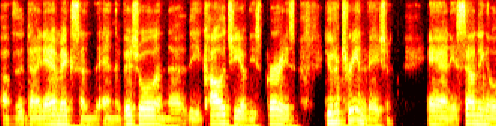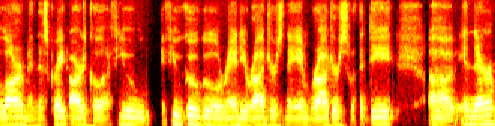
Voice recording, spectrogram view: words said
of the dynamics and and the visual and the the ecology of these prairies due to tree invasion and he's sounding an alarm in this great article. If you if you Google Randy Rodgers' name, Rodgers with a D, uh, in there,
